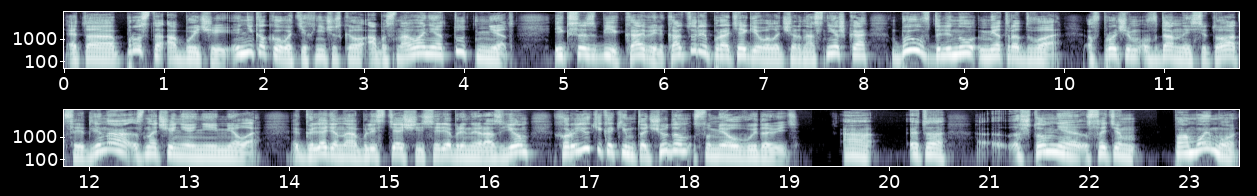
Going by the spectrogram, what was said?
Это просто обычай, никакого технического обоснования тут нет. XSB кабель, который протягивала Черноснежка, был в длину метра два. Впрочем, в данной ситуации длина значения не имела. Глядя на блестящий серебряный разъем, Харуюки каким-то чудом сумел выдавить. «А, это... Э, что мне с этим...» «По-моему,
